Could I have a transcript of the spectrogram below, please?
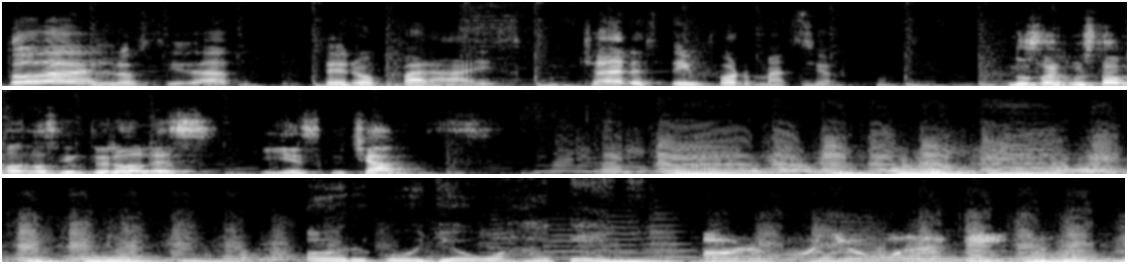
toda velocidad, pero para escuchar esta información. Nos ajustamos los cinturones y escuchamos. Orgullo oaxaqueño. Orgullo oaxaqueño.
